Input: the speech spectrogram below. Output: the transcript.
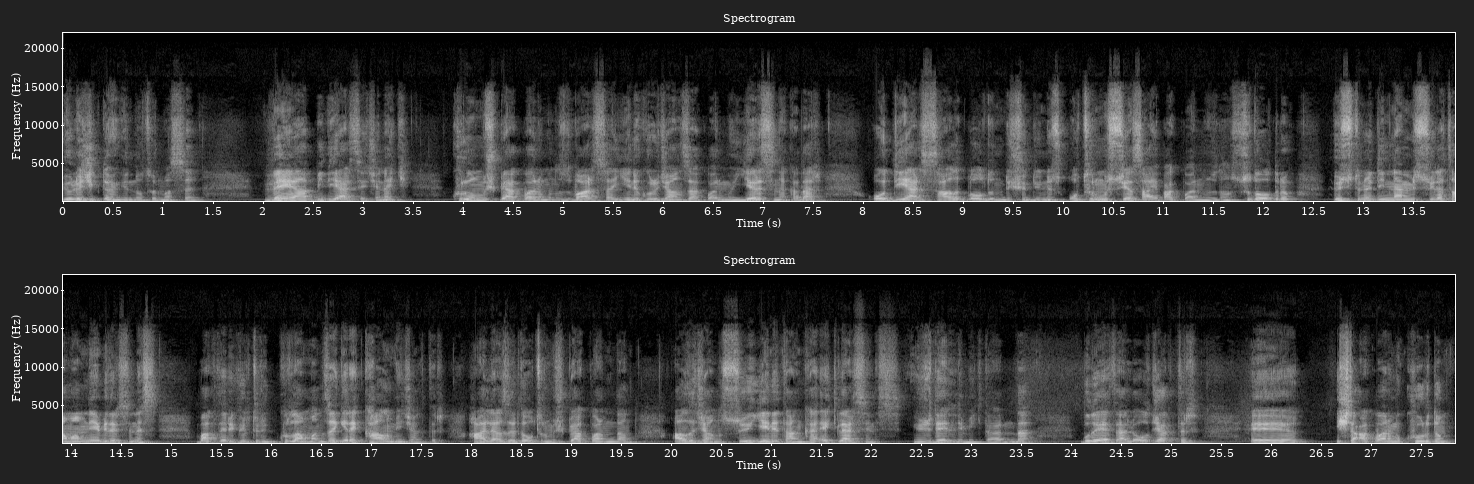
biyolojik döngünün oturması veya bir diğer seçenek kurulmuş bir akvaryumunuz varsa yeni kuracağınız akvaryumun yarısına kadar o diğer sağlıklı olduğunu düşündüğünüz oturmuş suya sahip akvaryumunuzdan su doldurup üstünü dinlenmiş suyla tamamlayabilirsiniz. Bakteri kültürü kullanmanıza gerek kalmayacaktır. Hali hazırda oturmuş bir akvaryumdan alacağınız suyu yeni tanka eklerseniz %50 miktarında. Bu da yeterli olacaktır. Ee, işte akvaryumu kurdum.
